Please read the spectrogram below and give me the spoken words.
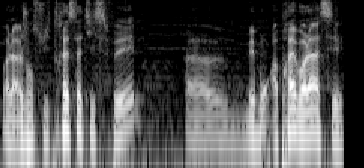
voilà, j'en suis très satisfait. Mais bon, après, voilà, c'est.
